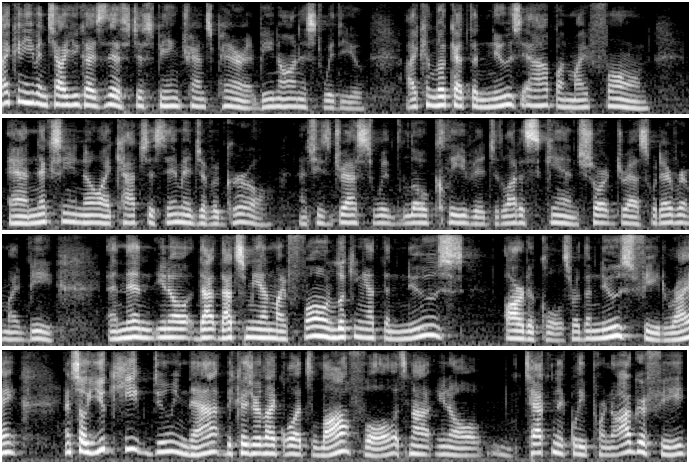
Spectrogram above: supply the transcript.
I can even tell you guys this, just being transparent, being honest with you. I can look at the news app on my phone, and next thing you know, I catch this image of a girl and she's dressed with low cleavage, a lot of skin, short dress, whatever it might be. And then, you know, that, that's me on my phone looking at the news articles or the news feed, right? And so you keep doing that because you're like, well, it's lawful. It's not, you know, technically pornography.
